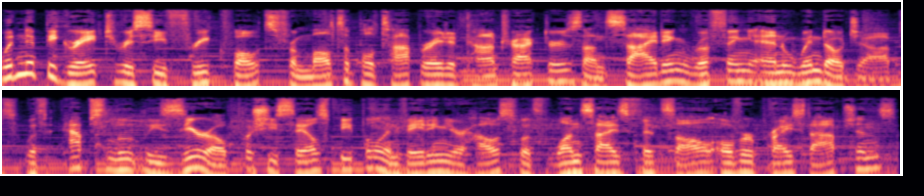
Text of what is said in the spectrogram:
Wouldn't it be great to receive free quotes from multiple top rated contractors on siding, roofing, and window jobs with absolutely zero pushy salespeople invading your house with one size fits all overpriced options?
